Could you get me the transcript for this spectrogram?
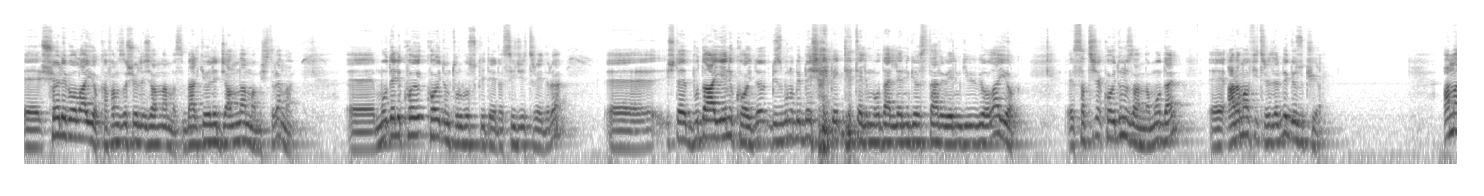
Ee, şöyle bir olay yok. Kafanızda şöyle canlanmasın. Belki öyle canlanmamıştır ama e, modeli koy- koydum Turbo Squid'e da CG Trader'a. Ee, işte bu daha yeni koydu. Biz bunu bir 5 ay bekletelim modellerini göstermeyelim gibi bir olay yok. E, satışa koyduğunuz anda model e, arama filtrelerinde gözüküyor. Ama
